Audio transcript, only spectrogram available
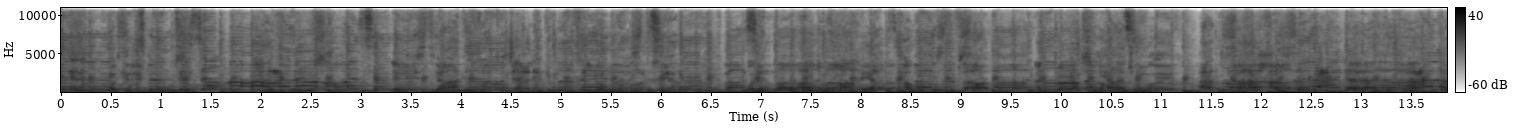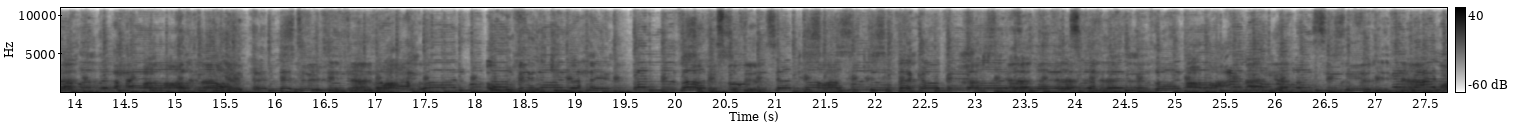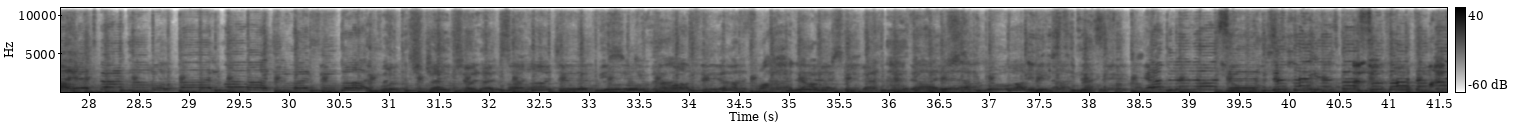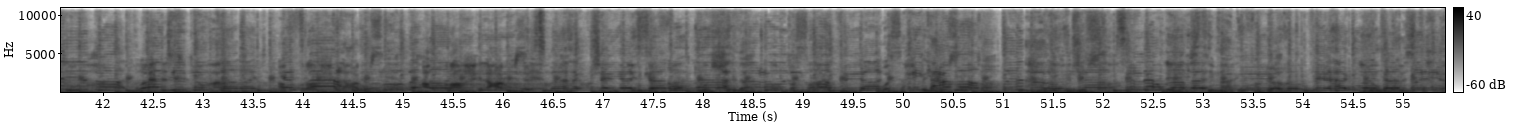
لك الموسيقى تسمى على نادر فقط. وجعلك بخير وسنينك بدون الله يرزق الاستفسار التواصل على جوال. صفر خمسة خاضي على على مر الحياة. الله هلت صفر أو خارج فنايحين الفارس صفر تسعة ستة خمسة الله يصلح ثلاثة للفنا أربعة على ثمانية. مر السنين صفر اثنان. يجعله تم التسجيل والمكساج باستديوهات أفراح العروسين هذه النسخة للاستماع فقط. يا ابن ناس تميز بالصفات الطيبات راجل فرج أفراح العروسين أفراح العروسين اسمه بشيء للزفات والشيلات والقصائد وسحب الموسيقى هذه النسخة. للاستماع فقط. استخدامها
